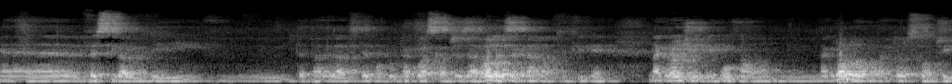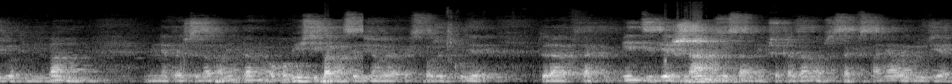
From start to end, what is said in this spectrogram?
e, festiwal Gdyni mm, te parę lat temu był tak łaskaw, że za rolę zagraną w tym filmie nagrodził mnie główną mm, nagrodą aktorską, czyli Złotymi Lwami. Ja to jeszcze zapamiętam opowieści pana Sylwią, jakoś spożytkuję, która tak między wierszami została mi przekazana przez tak wspaniałych ludzi, jak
